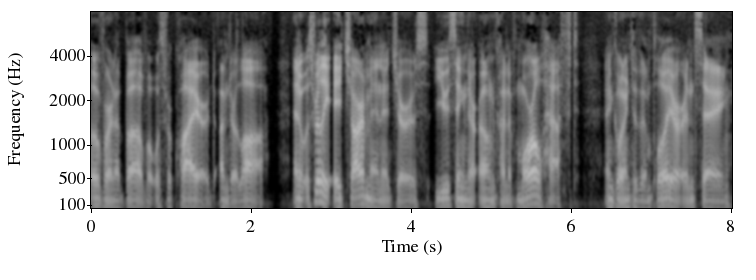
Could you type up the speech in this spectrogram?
over and above what was required under law. And it was really HR managers using their own kind of moral heft and going to the employer and saying,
